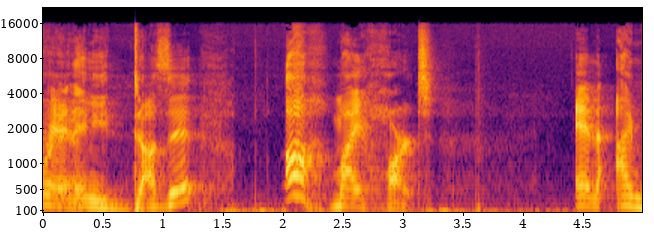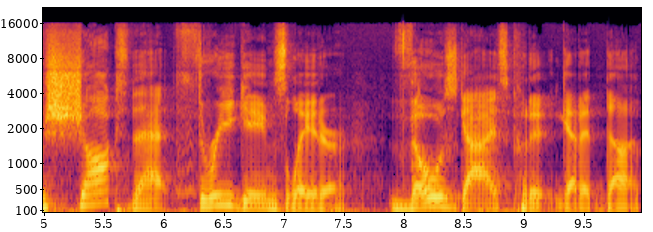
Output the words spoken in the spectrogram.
forehand. and he does it. Oh, my heart! And I'm shocked that three games later, those guys couldn't get it done.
